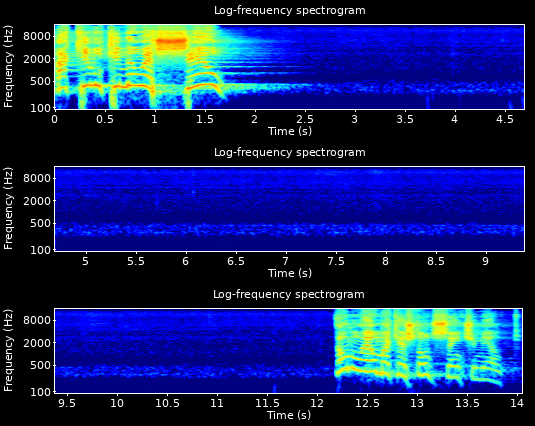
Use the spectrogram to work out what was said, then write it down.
aquilo que não é seu. Então não é uma questão de sentimento,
